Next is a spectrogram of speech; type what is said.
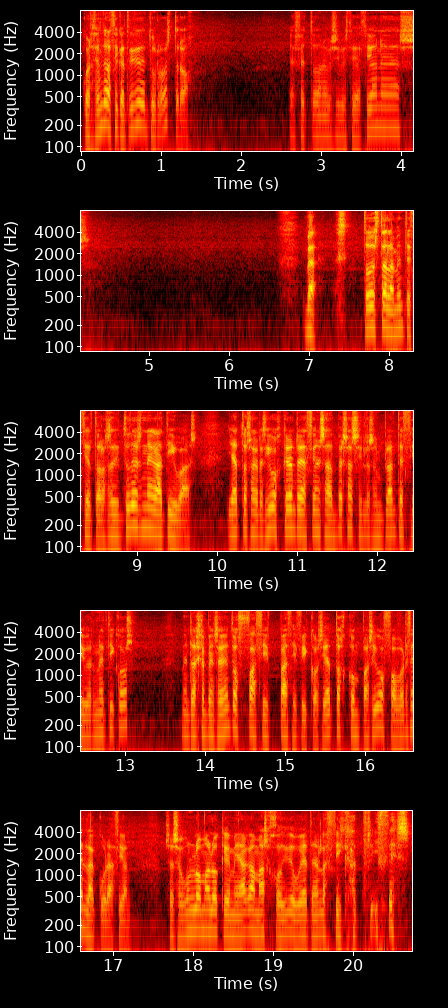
Curación de la cicatriz de tu rostro. Efecto de nuevas investigaciones. Va, todo está en la mente cierto. Las actitudes negativas y actos agresivos crean reacciones adversas y los implantes cibernéticos, mientras que pensamientos pacíficos y actos compasivos favorecen la curación. O sea, según lo malo que me haga, más jodido voy a tener las cicatrices.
